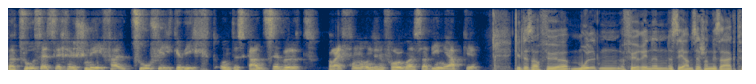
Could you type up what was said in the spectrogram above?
der zusätzliche Schneefall zu viel Gewicht und das Ganze wird brechen und in Folge als Lawine abgehen. Gilt das auch für Mulden, für Rinnen? Sie haben es ja schon gesagt,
